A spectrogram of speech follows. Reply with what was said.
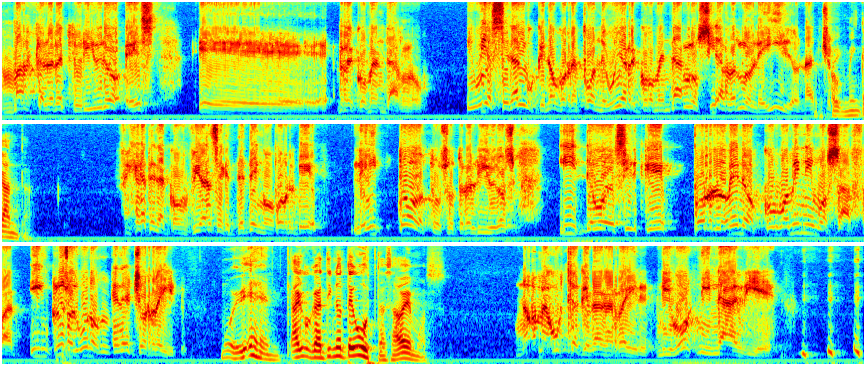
más que hablar de tu libro, es eh, recomendarlo. Y voy a hacer algo que no corresponde. Voy a recomendarlo sin haberlo leído, Nacho. me encanta. Fíjate la confianza que te tengo, porque leí todos tus otros libros y debo decir que por lo menos como mínimo zafan. Incluso algunos me han hecho reír. Muy bien, algo que a ti no te gusta, sabemos. No me gusta que me haga reír, ni vos ni nadie.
